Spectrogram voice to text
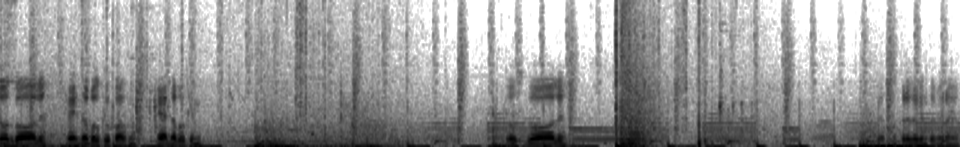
Dos gole. E, double kill pas, ne? E, double kill, ne? Dos gole. Trebuie să gândim eu.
